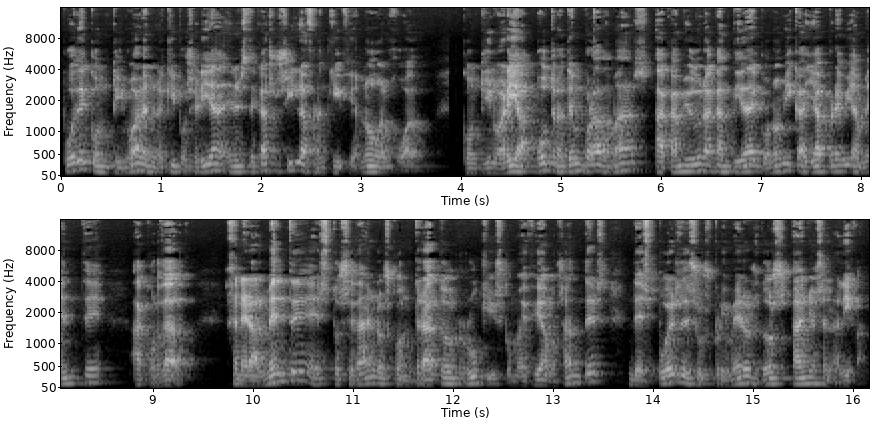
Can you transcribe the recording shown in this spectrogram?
puede continuar en el equipo. Sería en este caso sí la franquicia, no el jugador. Continuaría otra temporada más a cambio de una cantidad económica ya previamente acordada. Generalmente esto se da en los contratos rookies, como decíamos antes, después de sus primeros dos años en la liga.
